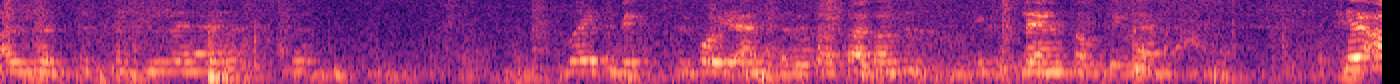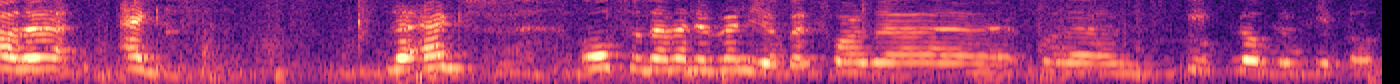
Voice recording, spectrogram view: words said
I'll just put the duvet here. But Wait a bit before you enter because I going to explain something here. Here are the eggs. The eggs also they're very valuable for the for the pe local people.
